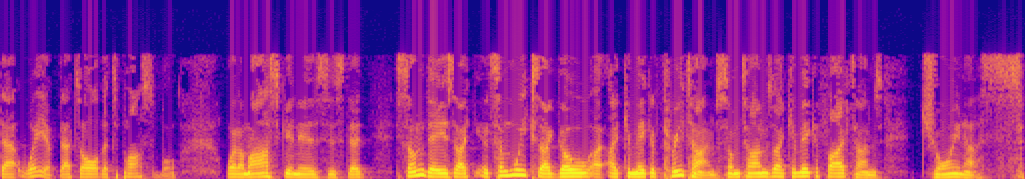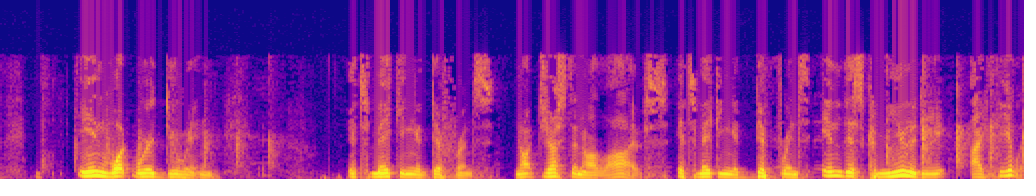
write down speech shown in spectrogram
that way if that's all that's possible. What I'm asking is is that some days, I, some weeks I go, I, I can make it three times. Sometimes I can make it five times. Join us in what we're doing. It's making a difference, not just in our lives. It's making a difference in this community. I feel it.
